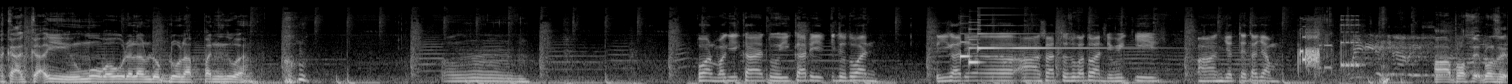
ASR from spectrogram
Akak-akak ni umur baru dalam 28 tu lah. Hmm. Tuan bagi kat tu Ikari itu tuan. Kat dia uh, 100 suka tuan. Dia memiliki uh, senjata tajam. Ah, proceed, proceed.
